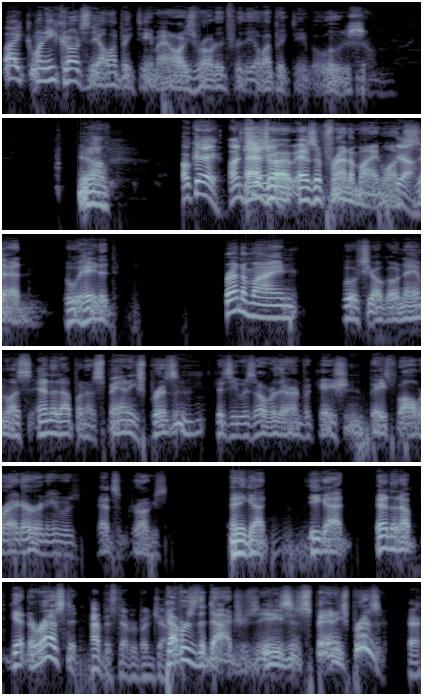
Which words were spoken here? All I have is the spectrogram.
Like when he coached the Olympic team, I always voted for the Olympic team to lose. So, you know, oh, Okay, as a as a friend of mine once Yeah. said, who hated friend of mine who shall go nameless, ended up in a Spanish prison because he was over there on vacation, baseball writer, and he was had some drugs, and he got he got ended up getting arrested. happens to everybody, John. Covers the Dodgers, and he's in Spanish prison. Okay.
